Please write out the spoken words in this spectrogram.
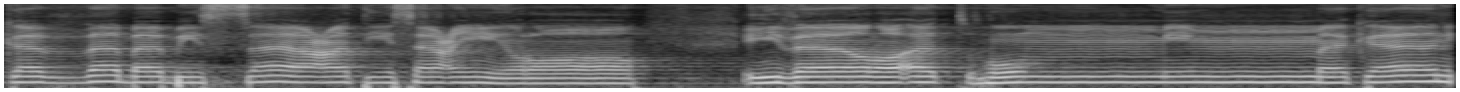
كذب بالساعة سعيرا. إِذَا رَأَتْهُم مِّن مَّكَانٍ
